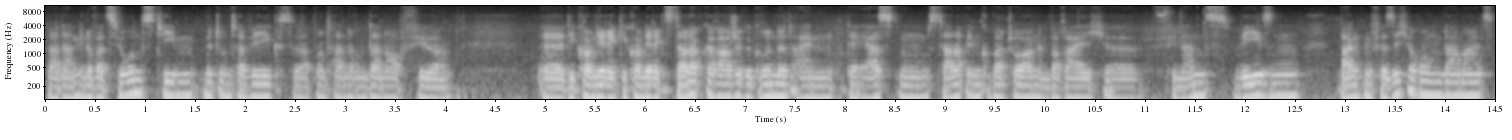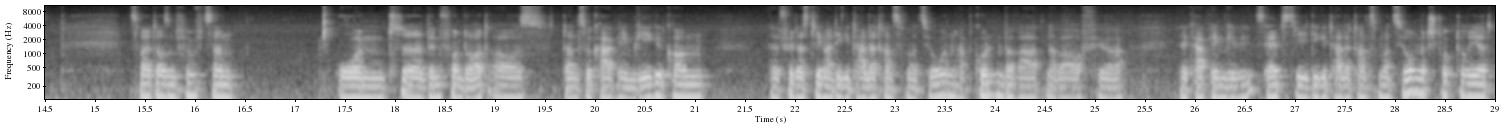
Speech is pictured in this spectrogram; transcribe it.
War da im Innovationsteam mit unterwegs, habe unter anderem dann auch für äh, die Comdirect, die Comdirect Startup Garage gegründet, einen der ersten Startup-Inkubatoren im Bereich äh, Finanzwesen, Banken, Versicherungen damals, 2015. Und äh, bin von dort aus dann zu KPMG gekommen für das Thema digitale Transformation, habe Kunden beraten, aber auch für KPMG selbst die digitale Transformation mit strukturiert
